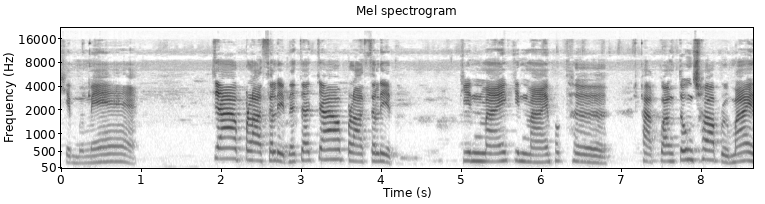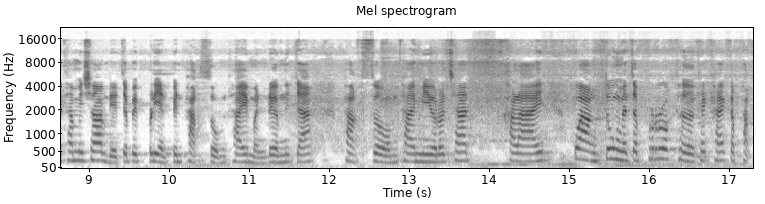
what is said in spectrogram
เขี่ยมือแม่ เจ้าปลาสลิดนะจ๊ะเจ้าปลาสลิดกินไหมกินไหมพวกเธอ ผักกวางตุ้งชอบหรือไม่ ถ้าไม่ชอบเดี๋ยวจะไปเปลี่ยนเป็นผักโสมไทยเหมือนเดิมนะจ๊ะผักโสมไทยมีรสชาติคล้ายกวางตุ้งนะจ๊ะพวกเธอคล้ายๆ กับผัก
